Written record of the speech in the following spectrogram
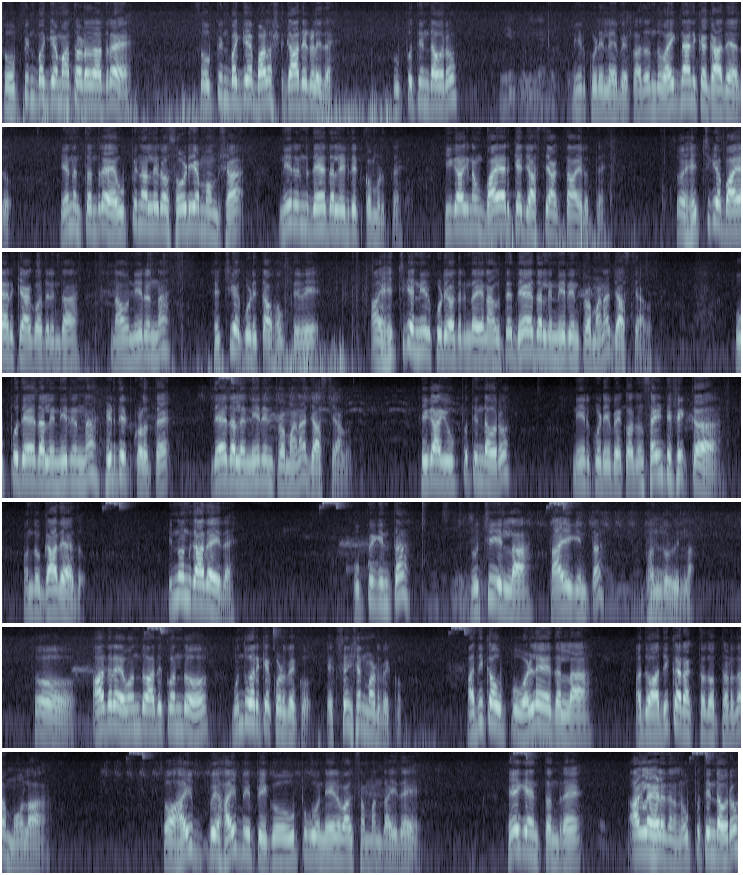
So ಉಪ್ಪಿನ ಬಗ್ಗೆ ಮಾತಾಡೋದಾದರೆ so ಉಪ್ಪಿನ ಬಗ್ಗೆ ಭಾಳಷ್ಟು ಗಾದೆಗಳಿದೆ. ಉಪ್ಪು ತಿಂದವರು ನೀರು ಕುಡಿಲೇಬೇಕು. ಅದೊಂದು ವೈಜ್ಞಾನಿಕ ಗಾದೆ ಅದು. ಏನಂತಂದರೆ ಉಪ್ಪಿನಲ್ಲಿರೋ ಸೋಡಿಯಂ ಅಂಶ ನೀರನ್ನು ದೇಹದಲ್ಲಿ ಹಿಡಿದಿಟ್ಕೊಂಡ್ಬಿಡುತ್ತೆ. ಹೀಗಾಗಿ ನಮ್ಮ ಬಾಯಾರಿಕೆ ಜಾಸ್ತಿ ಆಗ್ತಾ ಇರುತ್ತೆ. ಸೊ ಹೆಚ್ಚಿಗೆ ಬಾಯಾರಿಕೆ ಆಗೋದ್ರಿಂದ ನಾವು ನೀರನ್ನು ಹೆಚ್ಚಿಗೆ ಕುಡಿತಾ ಹೋಗ್ತೀವಿ. ಆ ಹೆಚ್ಚಿಗೆ ನೀರು ಕುಡಿಯೋದ್ರಿಂದ ಏನಾಗುತ್ತೆ? ದೇಹದಲ್ಲಿ ನೀರಿನ ಪ್ರಮಾಣ ಜಾಸ್ತಿ ಆಗುತ್ತೆ. ಉಪ್ಪು ದೇಹದಲ್ಲಿ ನೀರನ್ನು ಹಿಡಿದಿಟ್ಕೊಳ್ಳುತ್ತೆ. ದೇಹದಲ್ಲಿ ನೀರಿನ ಪ್ರಮಾಣ ಜಾಸ್ತಿ ಆಗುತ್ತೆ. ಹೀಗಾಗಿ ಉಪ್ಪು ತಿಂದವರು ನೀರು ಕುಡಿಬೇಕು. ಅದೊಂದು ಸೈಂಟಿಫಿಕ್ ಒಂದು ಗಾದೆ ಅದು. ಇನ್ನೊಂದು ಗಾದೆ ಇದೆ. ಉಪ್ಪಿಗಿಂತ ರುಚಿ ಇಲ್ಲ, ತಾಯಿಗಿಂತ ಬಂಧುವಿಲ್ಲ. ಸೊ ಆದರೆ ಒಂದು ಅದಕ್ಕೊಂದು ಮುಂದುವರಿಕೆ ಕೊಡಬೇಕು ಎಕ್ಸ್ಟೆನ್ಷನ್ ಮಾಡಬೇಕು. ಅಧಿಕ ಉಪ್ಪು ಒಳ್ಳೆಯದಲ್ಲ, ಅದು ಅಧಿಕ ರಕ್ತದೊತ್ತಡದ ಮೂಲ. So high B high B ಪಿಗೂ ಉಪ್ಪಿಗೂ ನೇರವಾಗಿ ಸಂಬಂಧ ಇದೆ. ಹೇಗೆ ಅಂತಂದರೆ, ಆಗಲೇ ಹೇಳಿದೆ ನಾನು, ಉಪ್ಪು ತಿಂದವರು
